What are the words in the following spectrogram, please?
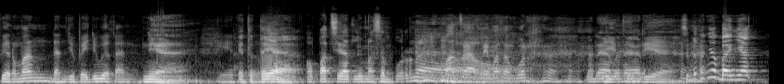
Firman dan Jupe juga kan. Iya. Gitu. Itu teh ya opat sehat lima sempurna. Empat sehat lima sempurna. Benar-benar. Itu dia. Sebetulnya banyak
